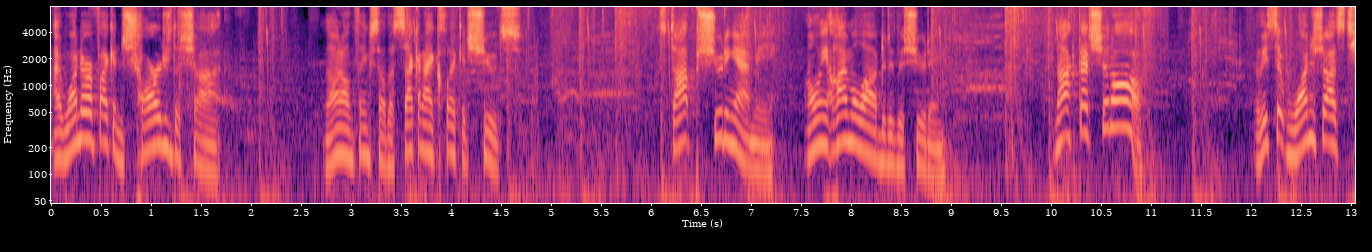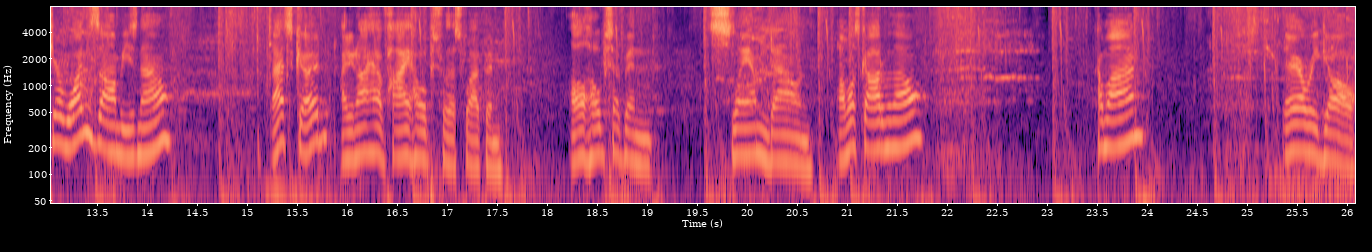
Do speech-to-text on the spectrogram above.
I wonder if I can charge the shot. No, I don't think so. The second I click, it shoots. Stop shooting at me. Only I'm allowed to do the shooting. Knock that shit off. At least it one-shots tier 1 zombies now. That's good. I do not have high hopes for this weapon. All hopes have been Slam down. Almost got him, though. Come on. There we go.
